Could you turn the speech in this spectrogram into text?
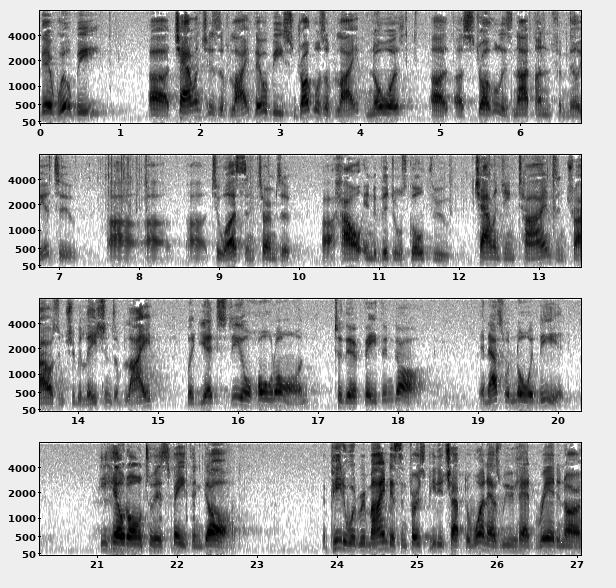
there will be uh, challenges of life, there will be struggles of life. Noah's uh, struggle is not unfamiliar to, uh, uh, uh, to us in terms of how individuals go through challenging times and trials and tribulations of life, but yet still hold on to their faith in God. And that's what Noah did. He held on to his faith in God. And Peter would remind us in 1 Peter chapter 1, as we had read in our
